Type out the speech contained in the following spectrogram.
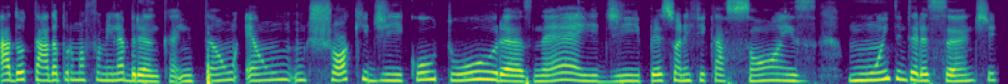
adotada por uma família branca. Então é um, um, choque de culturas, né, e de personificações muito interessante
